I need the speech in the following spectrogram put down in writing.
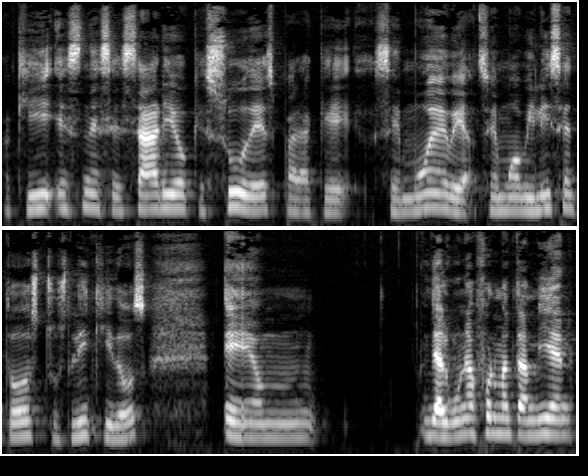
Aquí es necesario que sudes para que se mueve, se movilicen todos tus líquidos. Em, de alguna forma también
